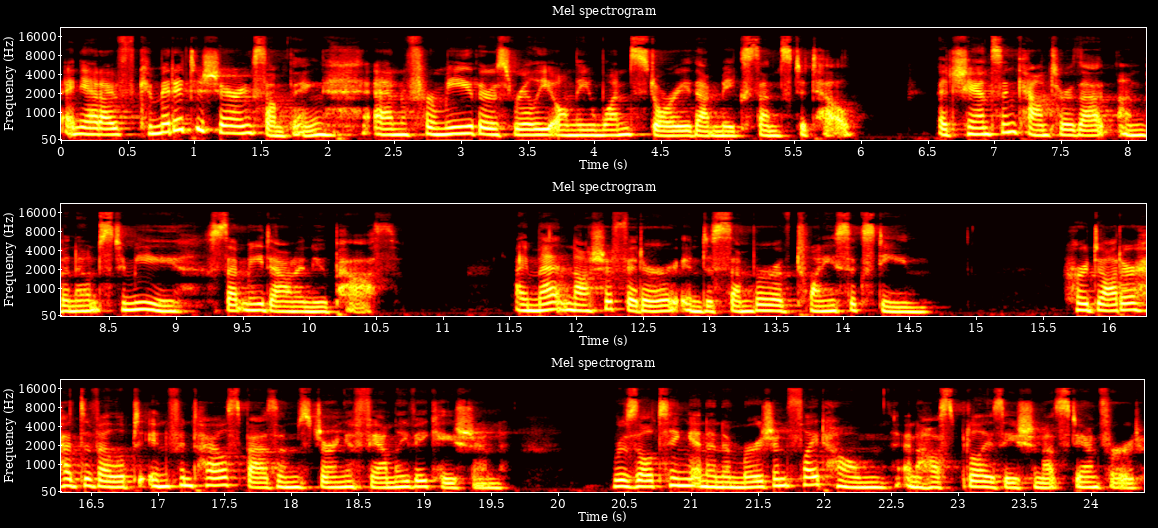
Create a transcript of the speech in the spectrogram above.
And yet I've committed to sharing something, and for me, there's really only one story that makes sense to tell. A chance encounter that, unbeknownst to me, set me down a new path. I met Nasha Fitter in December of 2016. Her daughter had developed infantile spasms during a family vacation, resulting in an emergent flight home and a hospitalization at Stanford.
